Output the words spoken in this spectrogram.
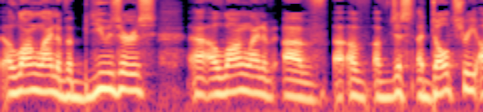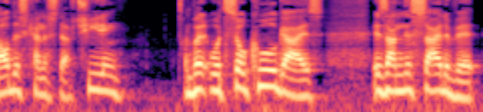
a long line of abusers, uh, a long line of, of, of, of just adultery, all this kind of stuff, cheating. But what's so cool, guys, is on this side of it,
